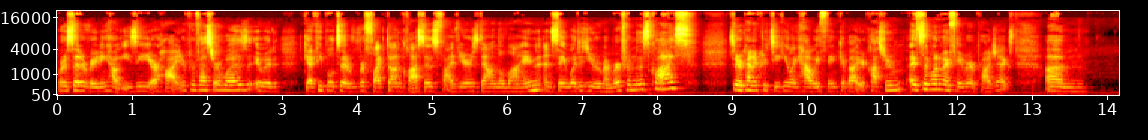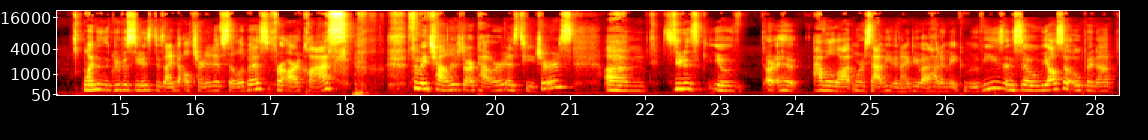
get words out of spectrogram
where instead of rating how easy or hot your professor was it would get people to reflect on classes five years down the line and say what did you remember from this class? So you're kind of critiquing like how we think about your classroom. It's like one of my favorite projects. Um, one group of students designed an alternative syllabus for our class. so they challenged our power as teachers. Um, students, you know, are, have a lot more savvy than I do about how to make movies. And so we also open up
